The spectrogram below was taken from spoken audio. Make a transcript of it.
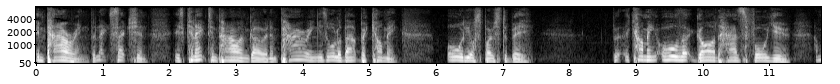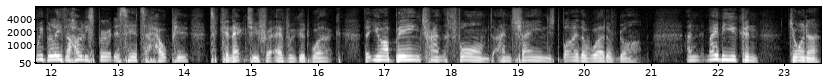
Empowering. The next section is connect, empower, and go. And empowering is all about becoming all you're supposed to be, becoming all that God has for you. And we believe the Holy Spirit is here to help you, to connect you for every good work, that you are being transformed and changed by the Word of God. And maybe you can join a,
